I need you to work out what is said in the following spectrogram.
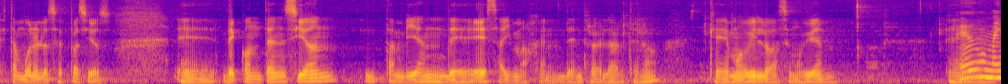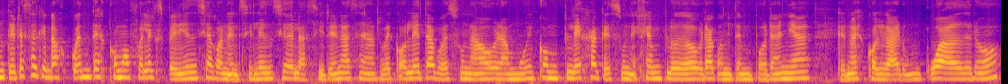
están buenos los espacios eh, de contención también de esa imagen dentro del arte, ¿no? Que Móvil lo hace muy bien. Edu, me interesa que nos cuentes cómo fue la experiencia con El silencio de las sirenas en el Recoleta, pues es una obra muy compleja, que es un ejemplo de obra contemporánea, que no es colgar un cuadro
